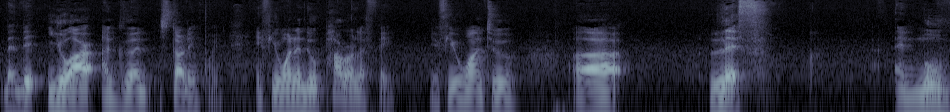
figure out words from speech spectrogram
then you are a good starting point. If you want to do powerlifting, if you want to uh, lift and move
